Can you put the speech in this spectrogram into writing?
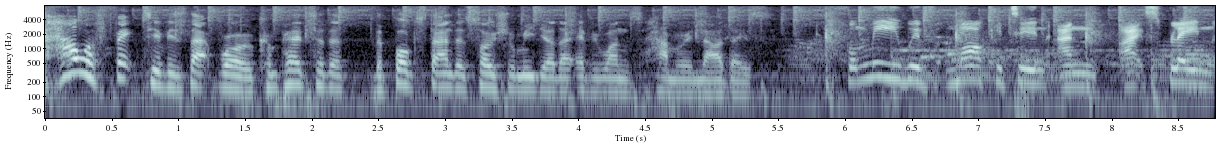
How effective is that, bro, compared to the, the bog standard social media that everyone's hammering nowadays? for me with marketing and I explain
